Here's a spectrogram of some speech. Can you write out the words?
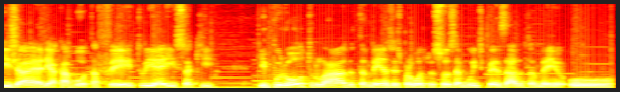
E já era, e acabou, tá feito e é isso aqui. E por outro lado, também, às vezes, para algumas pessoas é muito pesado também o,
